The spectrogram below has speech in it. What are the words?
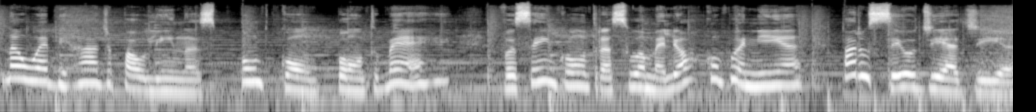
na web radiopaulinas.com.br, você encontra a sua melhor companhia para o seu dia a dia.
